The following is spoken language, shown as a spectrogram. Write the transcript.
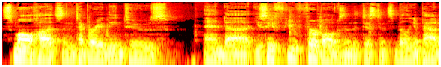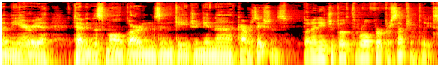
small huts and temporary lean-tos. And uh, you see a few furbolgs in the distance milling about in the area, tending to small gardens, engaging in uh, conversations. But I need you both to roll for perception, please.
